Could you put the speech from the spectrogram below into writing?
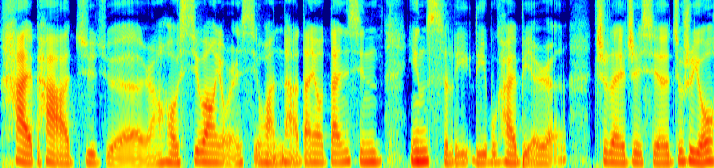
害怕拒绝，然后希望有人喜欢他，但又担心因此离离不开别人之类这些，就是有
